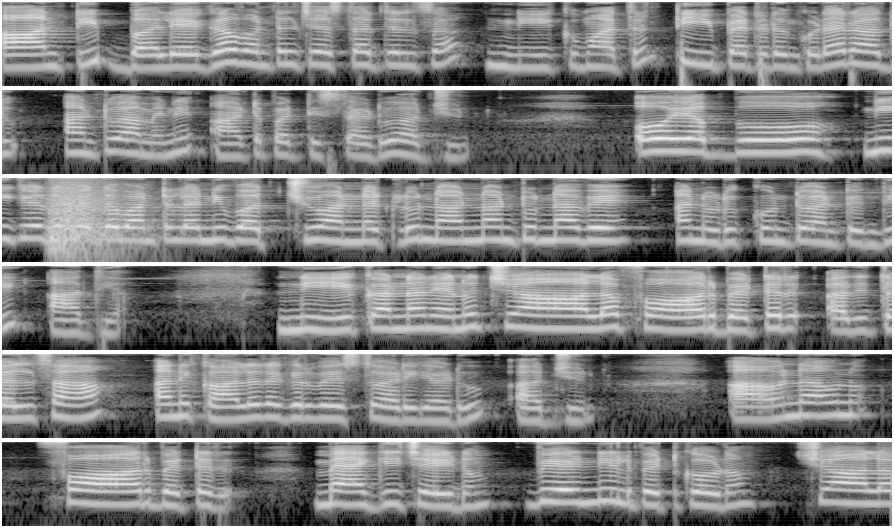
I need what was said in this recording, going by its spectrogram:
ఆంటీ భలేగా వంటలు చేస్తారు తెలుసా? నీకు మాత్రం టీ పెట్టడం కూడా రాదు అంటూ ఆమెని ఆట పట్టిస్తాడు అర్జున్. ఓ అబ్బో నీకేదో పెద్ద వంటలన్నీ వచ్చు అన్నట్లు నన్ను అంటున్నావే అని ఉడుక్కుంటూ అంటుంది ఆద్య. నీకన్నా నేను చాలా ఫార్ బెటర్ అది తెలుసా? అని కాళ్ళ దగ్గర వేస్తూ అడిగాడు అర్జున్. అవునవును ఫార్ బెటర్. మ్యాగీ చేయడం వేడి నీళ్ళు పెట్టుకోవడం చాలా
